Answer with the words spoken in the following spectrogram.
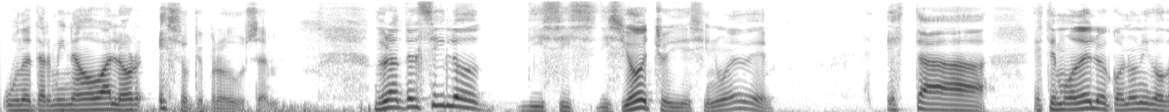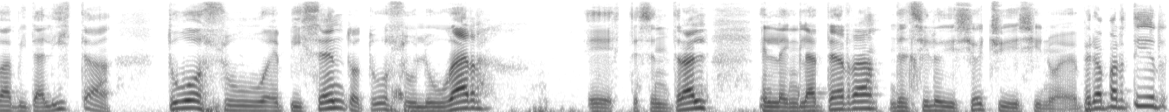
un determinado valor eso que producen. Durante el siglo XVIII y XIX, este modelo económico capitalista tuvo su epicentro, tuvo su lugar este, central en la Inglaterra del siglo XVIII y XIX. Pero a partir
